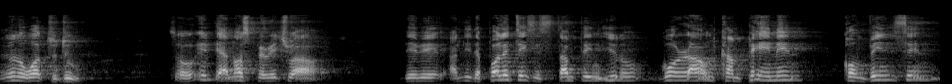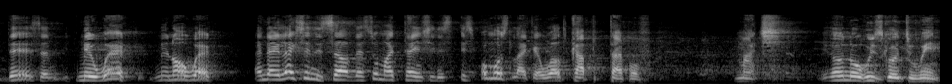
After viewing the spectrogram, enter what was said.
They don't know what to do. So if they are not spiritual, they will, I mean, the politics is something, you know, go around campaigning, convincing this, and it may work, it may not work. And the election itself, there's so much tension. It's, it's almost like a World Cup type of match. You don't know who is going to win.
